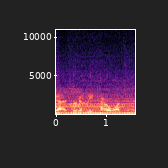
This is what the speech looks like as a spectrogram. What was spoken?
guys, we're going to be power watching.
